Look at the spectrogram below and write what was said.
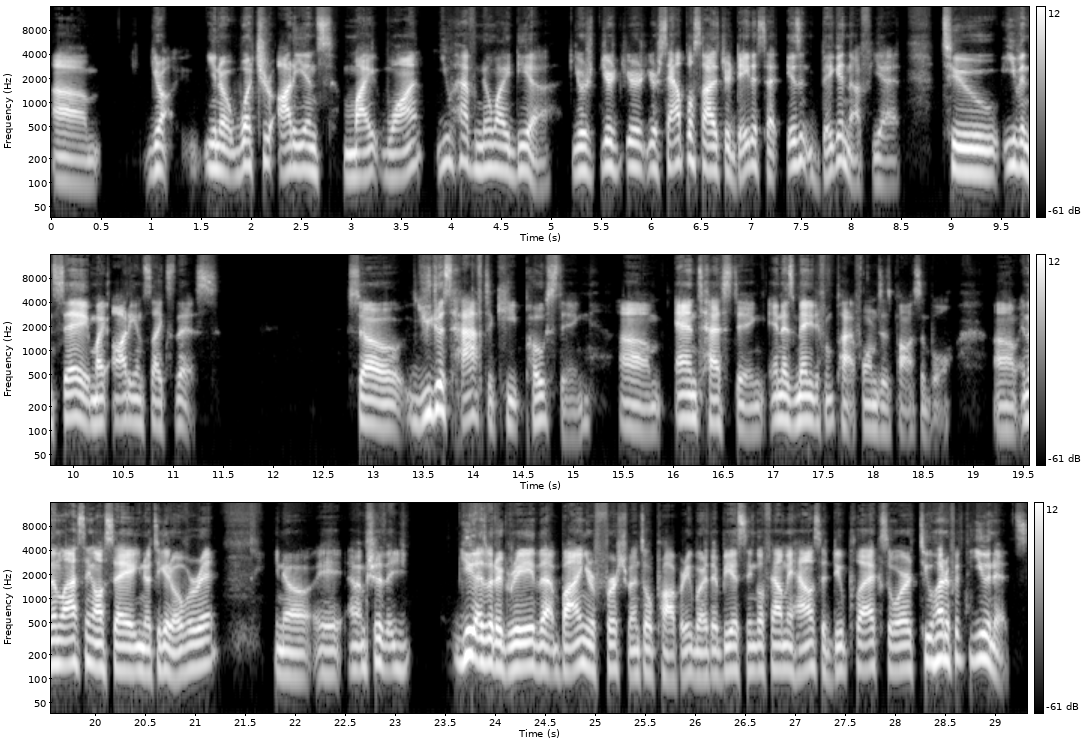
Um, you know, you know what your audience might want. You have no idea. Your your your your sample size, your data set isn't big enough yet to even say my audience likes this. So you just have to keep posting um, and testing in as many different platforms as possible. Um, and then last thing I'll say, you know, to get over it, you know, it, I'm sure that guys would agree that buying your first rental property, whether it be a single family house, a duplex, or 250 units,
